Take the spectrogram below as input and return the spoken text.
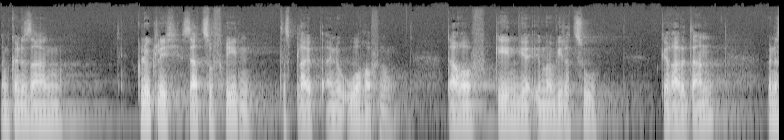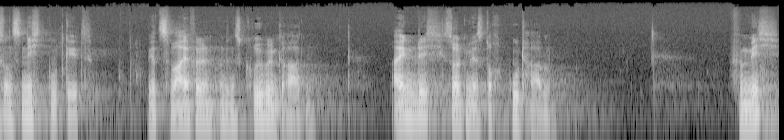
Man könnte sagen, glücklich, satt, zufrieden, das bleibt eine Urhoffnung. Darauf gehen wir immer wieder zu, gerade dann, wenn es uns nicht gut geht, wir zweifeln und ins Grübeln geraten. Eigentlich sollten wir es doch gut haben. Für mich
